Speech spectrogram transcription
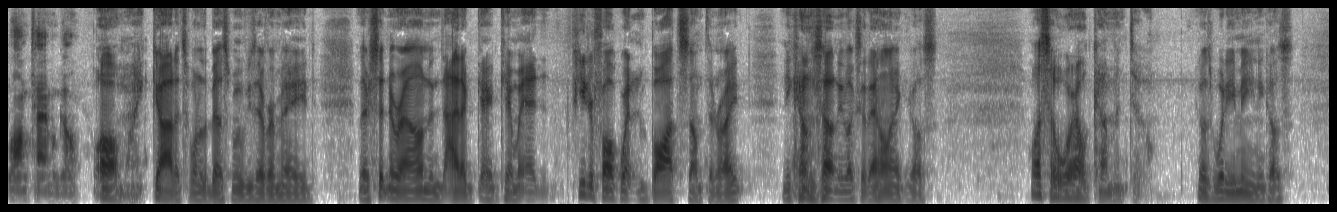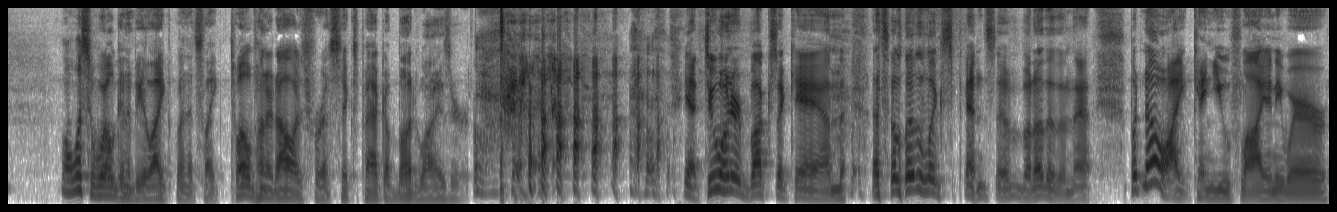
long time ago. Oh my God, it's one of the best movies ever made. They're sitting around, and I, don't- I can't. Peter Falk went and bought something, right? And he comes out and he looks at the Alan and goes, "What's the world coming to?" He goes, "What do you mean?" He goes, "Well, what's the world going to be like when it's like twelve hundred dollars for a six pack of Budweiser?" yeah, two hundred bucks a can. That's a little expensive, but other than that, but no, I can you fly anywhere?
